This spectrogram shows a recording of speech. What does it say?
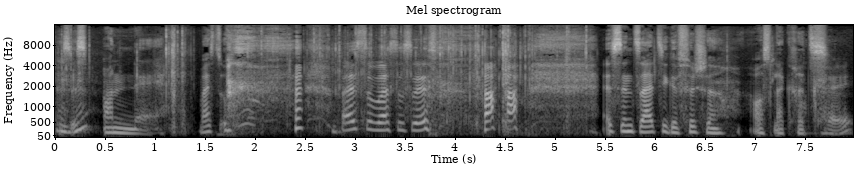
Das mhm. ist. Oh nee. Weißt du, weißt du, was es ist? es sind salzige Fische aus Lakritz. Okay.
